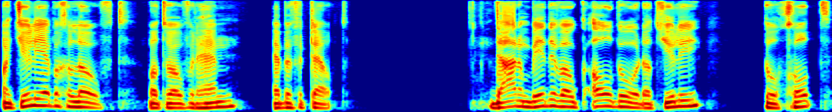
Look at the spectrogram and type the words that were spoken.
Want jullie hebben geloofd wat we over hem hebben verteld. Daarom bidden we ook al door dat jullie door God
